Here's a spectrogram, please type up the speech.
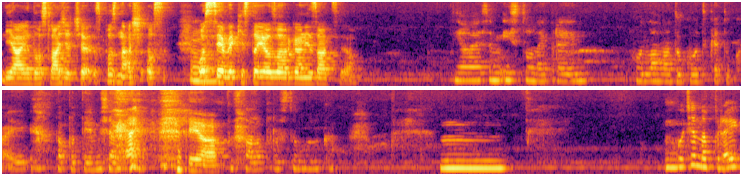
ja, je dosti lažje, če spoznaš os mm. osebe, ki stojijo za organizacijo. Ja, jaz sem isto najprej hodila na dogodke tukaj, pa potem še ne. ja. Postala prostovoljka. Mm, mogoče naprej,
